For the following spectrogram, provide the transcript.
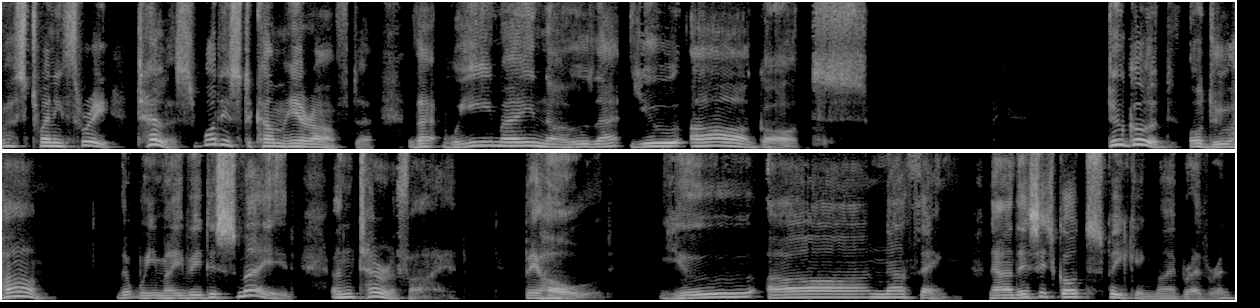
Verse 23 Tell us what is to come hereafter, that we may know that you are gods. Do good or do harm, that we may be dismayed and terrified. Behold, you are nothing. Now, this is God speaking, my brethren.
